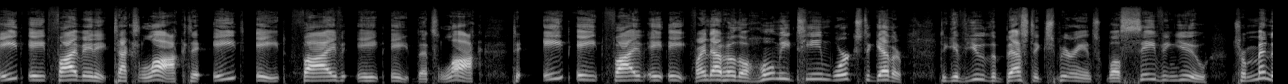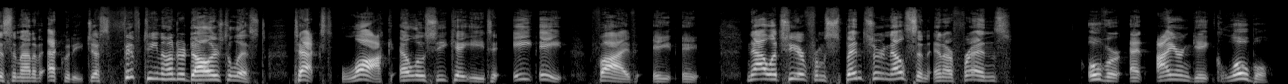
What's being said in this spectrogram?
88588. Text LOCKE to 88588. That's LOCKE to 88588. Find out how the Homie team works together to give you the best experience while saving you tremendous amount of equity. Just $1,500 to list. Text LOCKE, L O C K E, to 88588. Now let's hear from Spencer Nelson and our friends over at Irongate Global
